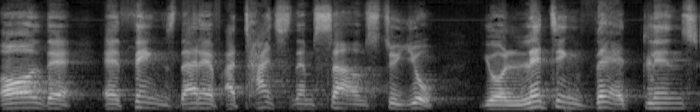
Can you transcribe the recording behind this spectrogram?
all the uh, things that have attached themselves to you. You're letting that cleanse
